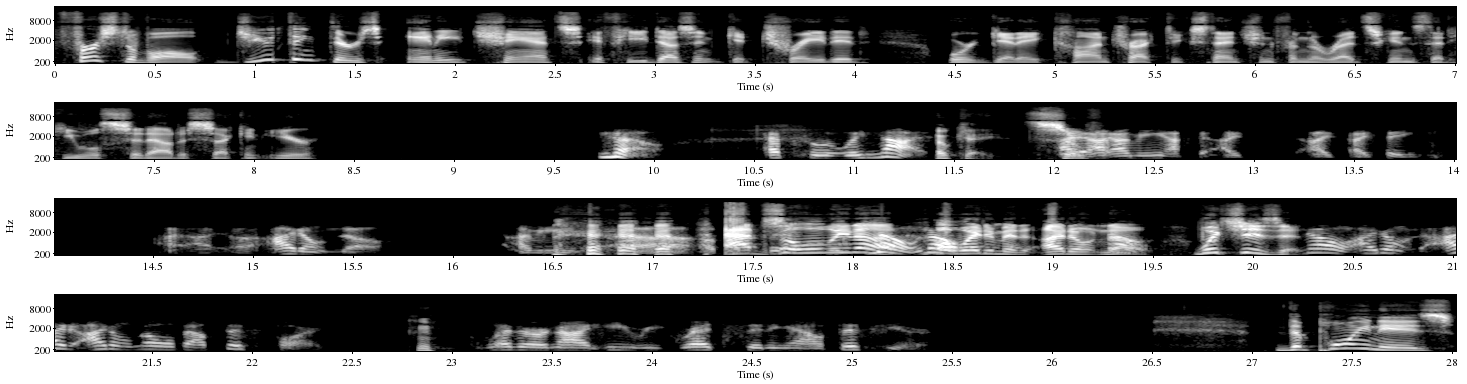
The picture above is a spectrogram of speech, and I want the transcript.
First of all, do you think there's any chance if he doesn't get traded or get a contract extension from the Redskins that he will sit out a second year? No, absolutely not. Okay, so I, I, mean, I, I, I think I, I, I don't know. I mean, uh, absolutely not. No, no. Oh, wait a minute. I don't know. Which is it? No, I don't. I, I don't know about this part. whether or not he regrets sitting out this year. The point is,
